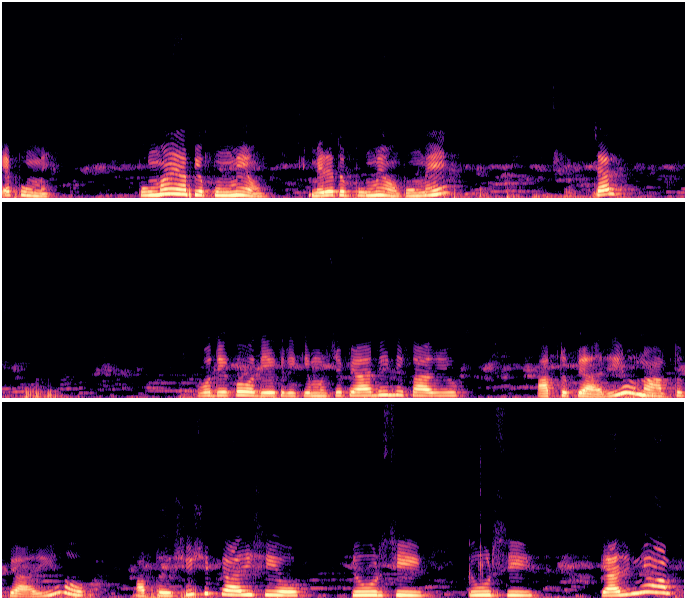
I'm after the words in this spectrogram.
ए, पूमे। पूमा या फिर पूमे हो? मेरे तो पूमे हो, पूमे। चल। वो देखो, वो देख रही कि मुझे प्यार नहीं दिखा रही हो। आप तो प्यारी हो ना, आप तो प्यारी हो। आप तो ऐसी सी प्यारी सी हो। क्यूर सी क्यूर सी। प्यारी नहीं हो आप?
